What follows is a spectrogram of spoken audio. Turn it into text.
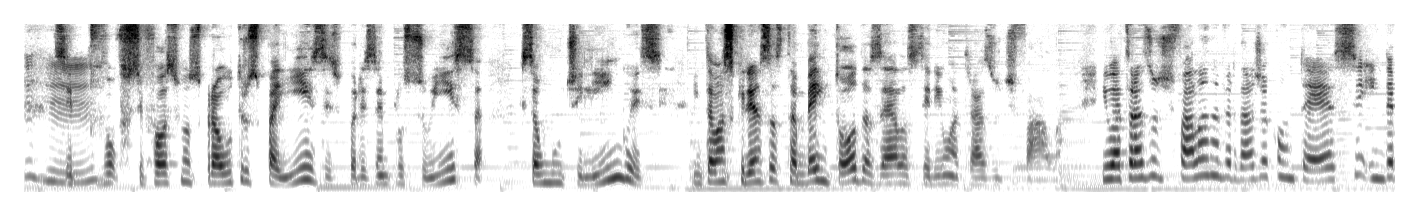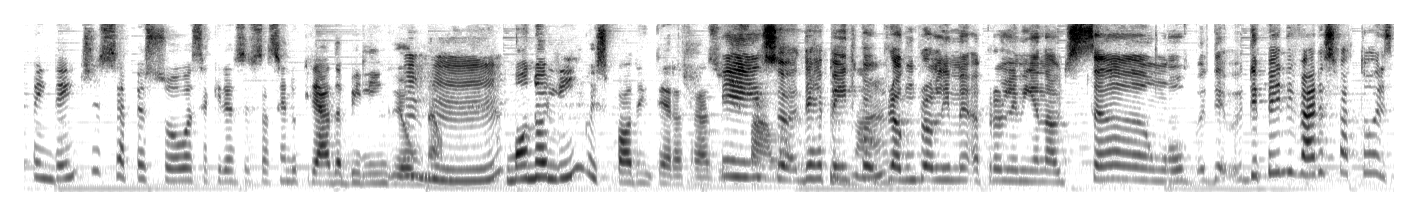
Uhum. Se, se fôssemos para outros países, por exemplo, Suíça, que são multilingües, então, as crianças também, todas elas teriam atraso de fala. E o atraso de fala, na verdade, acontece independente se a pessoa, se a criança está sendo criada bilíngue ou não. Uhum. Monolíngues podem ter atraso de Isso, fala. Isso, de repente, uhum. por, algum problema, probleminha na audição, ou de, depende de vários fatores.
